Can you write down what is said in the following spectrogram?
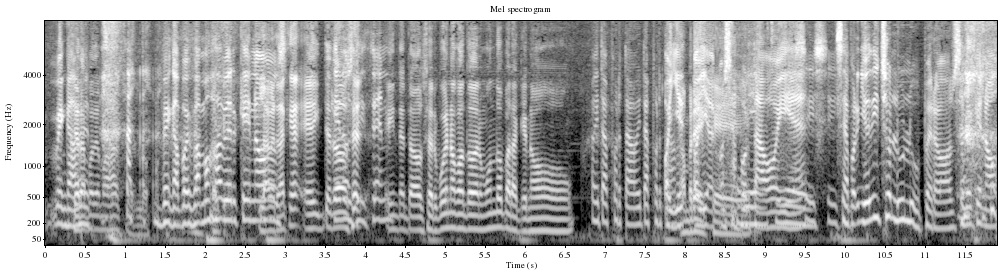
venga, ahora podemos hacerlo. Venga, pues vamos a ver qué nos. La verdad que he intentado, ser, dicen. he intentado ser bueno con todo el mundo para que no... Hoy te has portado, hoy te has portado. Oye, Hombre, oye, que- os ha portado hoy, bien, ¿eh? sí, sí, O sea, por- yo he dicho Lulu, pero se ve que no.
